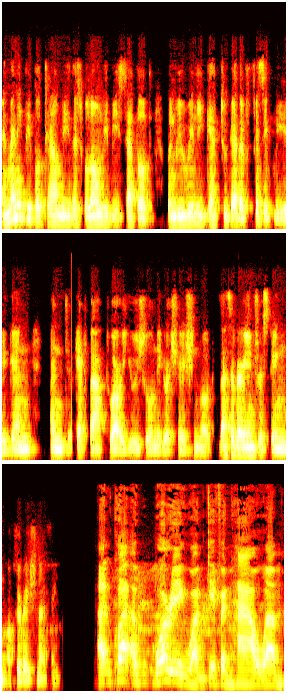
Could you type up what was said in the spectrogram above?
And many people tell me this will only be settled when we really get together physically again and get back to our usual negotiation mode. That's a very interesting observation, I think. And quite a worrying one, given how um,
